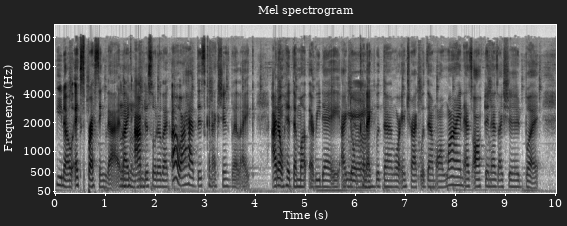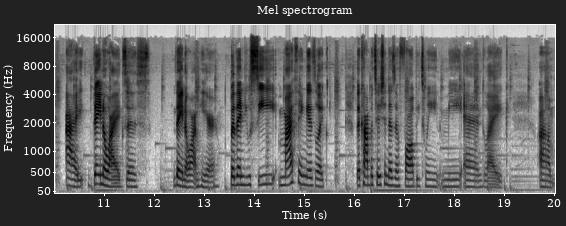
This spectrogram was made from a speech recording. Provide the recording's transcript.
you know, expressing that. Like I'm just sort of like, oh, I have this connections, but like I don't hit them up every day. I don't connect with them or interact with them online as often as I should, but I they know I exist. They know I'm here. But then you see my thing is like the competition doesn't fall between me and like um,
